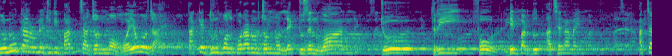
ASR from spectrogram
কোনো কারণে যদি বাচ্চা জন্ম হয়েও যায়, তাকে দুর্বল করানোর জন্য Lactogen one, two three four ডিব্বার দুধ আছে না নাই? আচ্ছা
